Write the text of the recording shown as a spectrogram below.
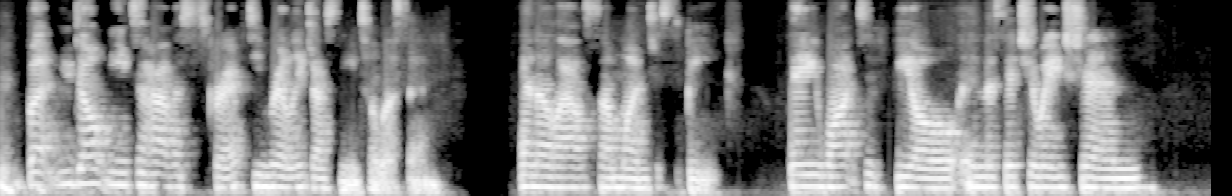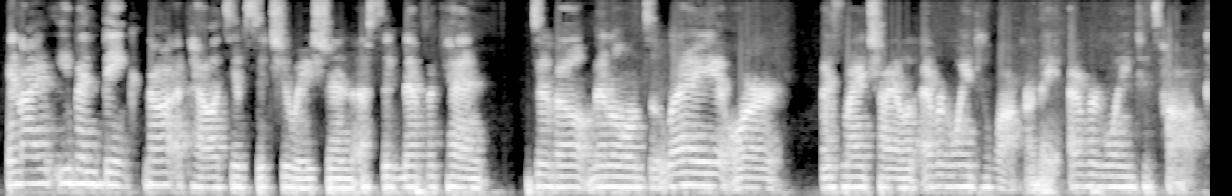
but you don't need to have a script. You really just need to listen and allow someone to speak. They want to feel in the situation, and I even think not a palliative situation, a significant developmental delay, or is my child ever going to walk? Are they ever going to talk?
